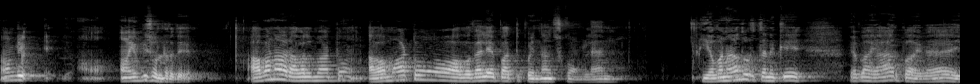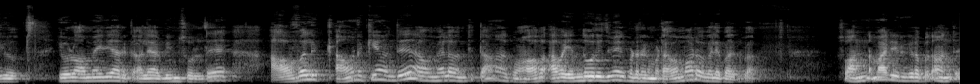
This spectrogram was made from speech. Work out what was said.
அவங்களுக்கு அவன் எப்படி சொல்றது? அவனார் அவள் மாட்டும் அவள் மாட்டும் அவ வேலையை பார்த்து போயிருந்தான்னு வச்சுக்கோங்களேன். எவனாவது ஒருத்தனுக்கு எப்பா யாருப்பா இவ? இவ்வளோ அமைதியாக இருக்காளே அப்படின்னு சொல்லிட்டு அவளுக்கு அவனுக்கே வந்து அவன் மேலே வந்து தானாக இருக்கும் அவ அவள் எந்த ஒரு இதுவுமே பண்ணிருக்க மாட்டா அவன் மாட்ட வேலையை பார்த்துப்பா. ஸோ அந்த மாதிரி இருக்கிறப்ப தான் வந்து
